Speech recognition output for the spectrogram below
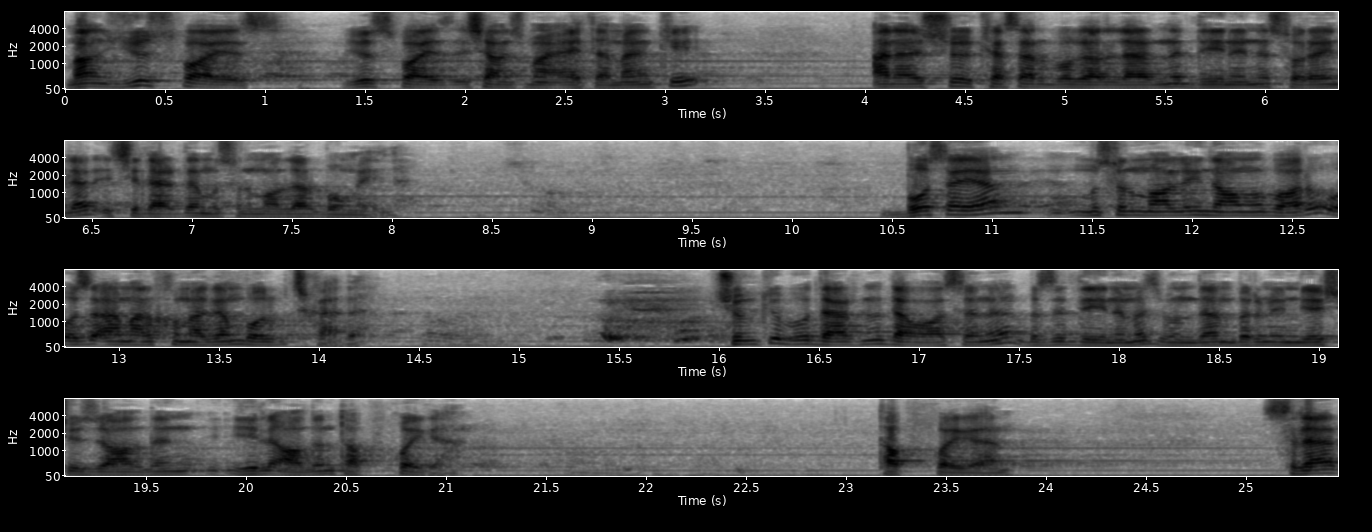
Man yuz foiz yuz foiz ishonch bilan aytamanki ana shu kasal bo'lganlarni dinini so'ranglar ichlarida musulmonlar bo'lmaydi. Bo'lsa ham musulmonlik nomi boru o'zi amal qilmagan bo'lib chiqadi. Chunki bu dardni davosini bizni dinimiz bundan bir ming besh yuz oldin yil oldin topib qo'ygan. Topib qo'ygan. Sizlar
